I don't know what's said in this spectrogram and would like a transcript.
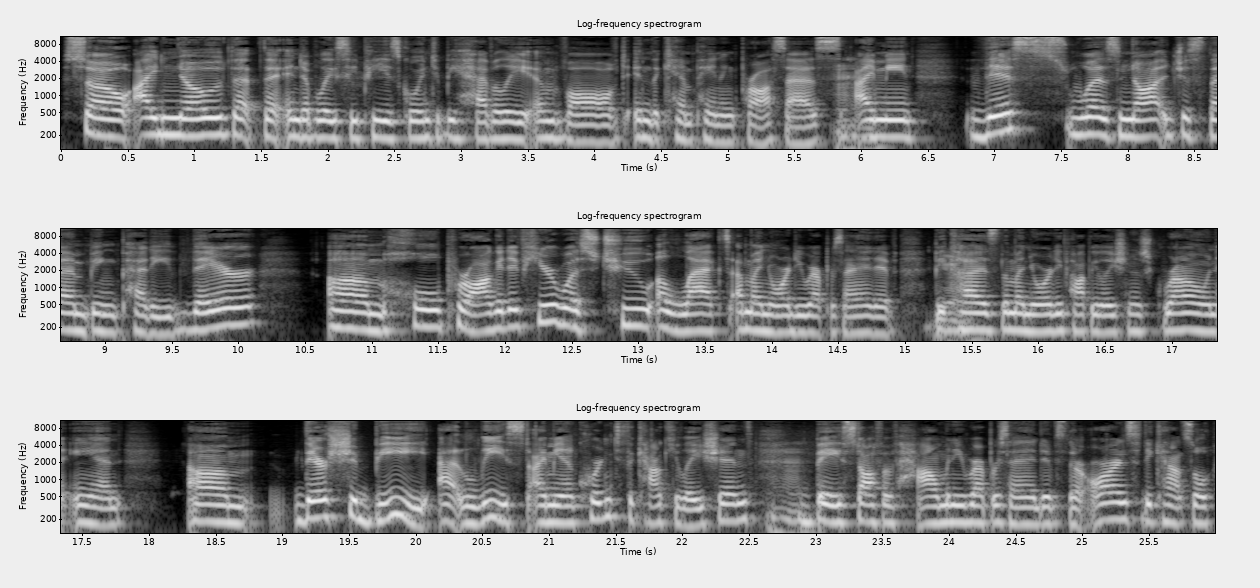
So I know that the NAACP is going to be heavily involved in the campaigning process. I mean, this was not just them being petty. Their um, whole prerogative here was to elect a minority representative because the minority population has grown and um, there should be at least, I mean, according to the calculations, based off of how many representatives there are in city council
